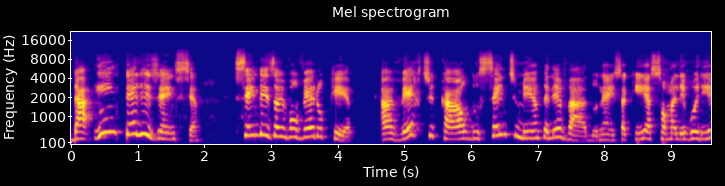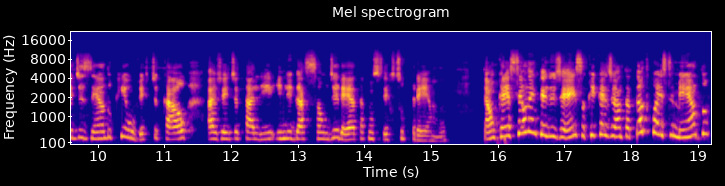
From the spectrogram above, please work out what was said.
Da inteligência, sem desenvolver o quê? A vertical do sentimento elevado, né? Isso aqui é só uma alegoria dizendo que o vertical a gente está ali em ligação direta com o ser supremo. Então, cresceu na inteligência, o que, que adianta tanto conhecimento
